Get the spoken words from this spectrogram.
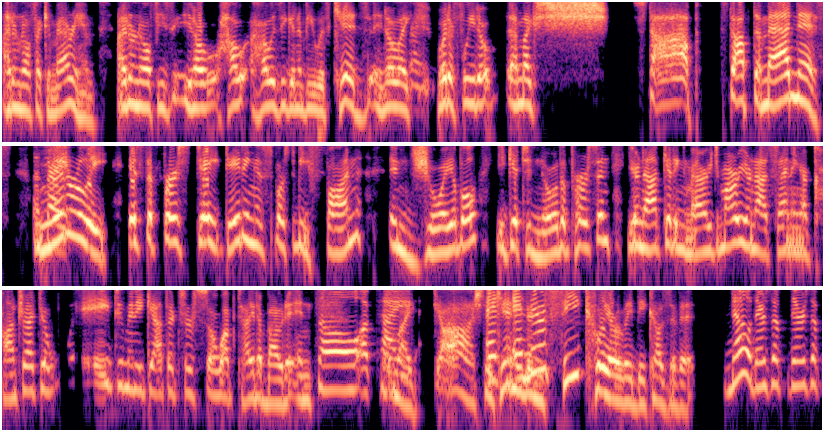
I don't know if I can marry him. I don't know if he's, you know, how how is he going to be with kids? You know, like, right. what if we don't? I'm like, shh, stop. Stop the madness. That's Literally, right. it's the first date. Dating is supposed to be fun, enjoyable. You get to know the person. You're not getting married tomorrow. You're not signing a contract. Way too many Catholics are so uptight about it. And so uptight. Oh my gosh, they and, can't and even see clearly because of it. No there's a there's a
